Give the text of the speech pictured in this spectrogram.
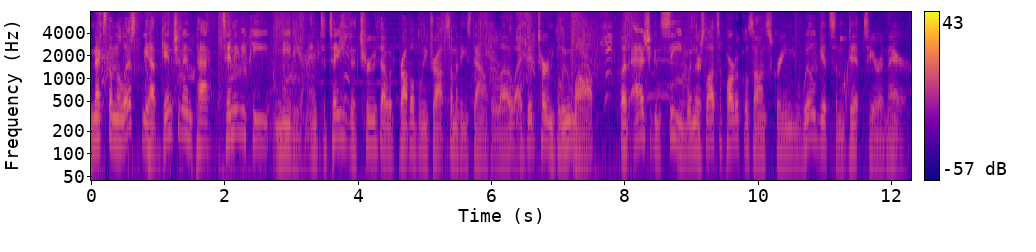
Next on the list, we have Genshin Impact 1080p Medium, and to tell you the truth, I would probably drop some of these down below. I did turn Bloom off, but as you can see, when there's lots of particles on screen, you will get some dips here and there.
